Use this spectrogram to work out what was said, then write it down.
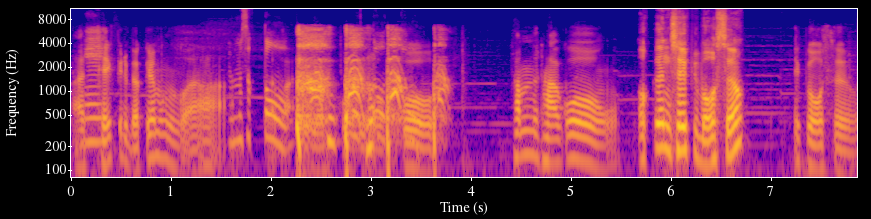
아 네. 제이크를 몇 개를 먹는 거야 연무석 또. 아, 또, 또, 또. 3, 4, 0 어끈 JP 먹었어요? 제이크 먹었어요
